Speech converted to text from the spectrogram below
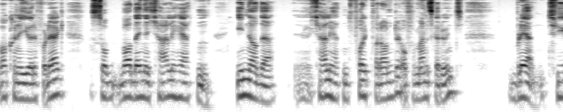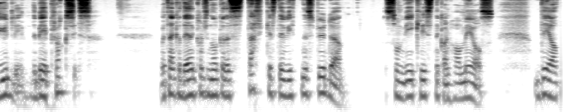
'hva kan jeg gjøre for deg', så var denne kjærligheten innad det, kjærligheten for hverandre og for mennesker rundt, ble tydelig. Det ble i praksis. Og jeg tenker at Det er kanskje noe av det sterkeste vitnesbyrdet som vi kristne kan ha med oss. Det at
